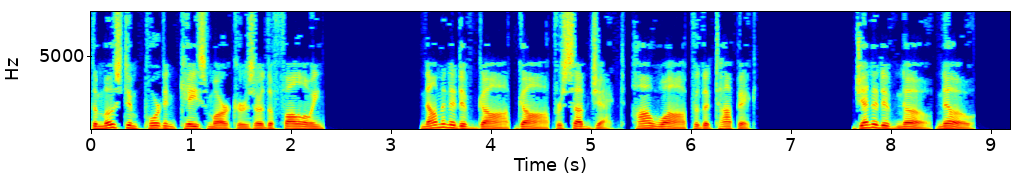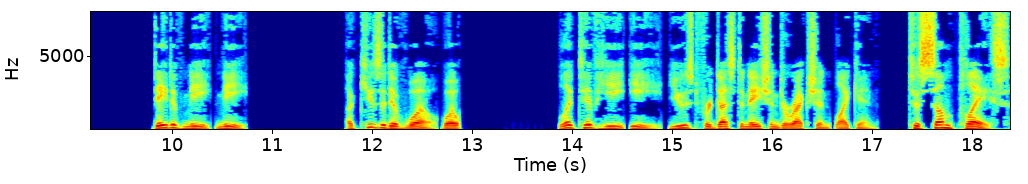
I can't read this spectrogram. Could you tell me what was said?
The most important case markers are the following Nominative ga, ga for subject, ha wa for the topic Genitive no, no Dative ni, ni Accusative wo, wo Lative he e, used for destination direction like in to some place.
